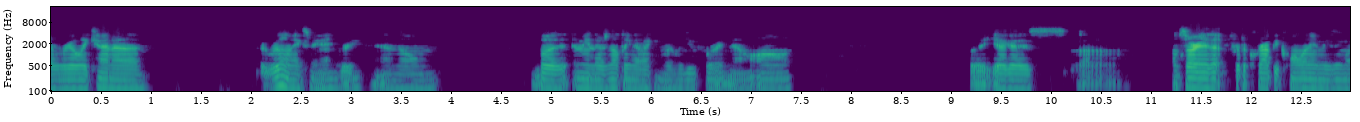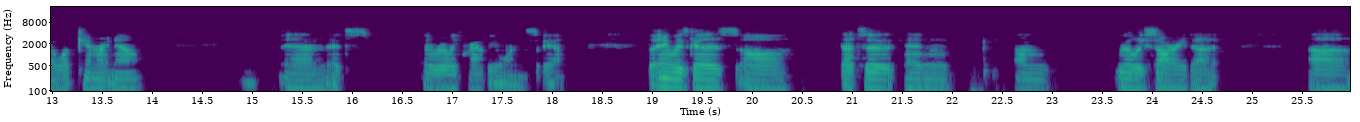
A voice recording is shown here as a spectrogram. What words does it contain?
It really kind of it really makes me angry, and um, but I mean, there's nothing that I can really do for right now. Uh, but yeah, guys, uh, I'm sorry that for the crappy quality. I'm using my webcam right now, and it's a really crappy one. So yeah. But anyways, guys, uh, that's it, and I'm really sorry that uh,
